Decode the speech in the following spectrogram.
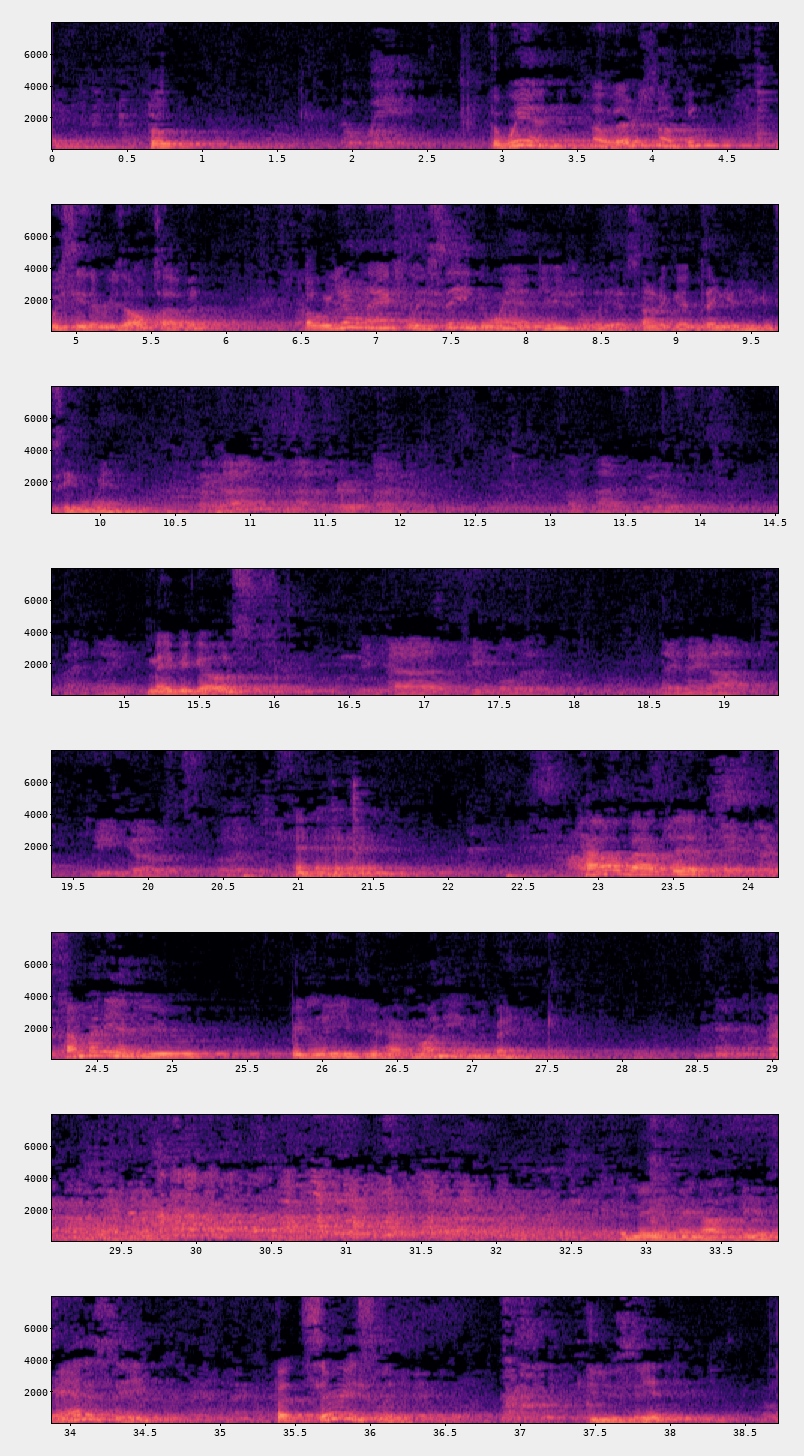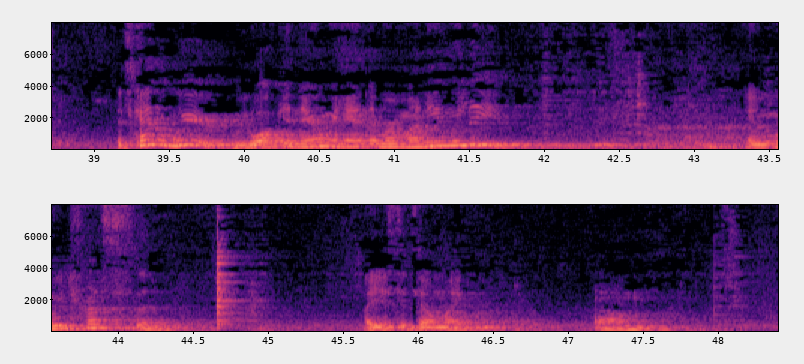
who? The wind. The wind. Oh, there's something. We see the results of it. But we don't actually see the wind usually. It's not a good thing if you can see the wind. I'm not, I'm not sure if I'm sometimes ghosts, I think, Maybe ghosts? because people that, they may not be ghosts, but How about this? How many of you believe you have money in the bank? It may or may not be a fantasy, but seriously, do you see it? It's kind of weird. We walk in there and we hand them our money and we leave. And we trust them. I used to tell my um,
